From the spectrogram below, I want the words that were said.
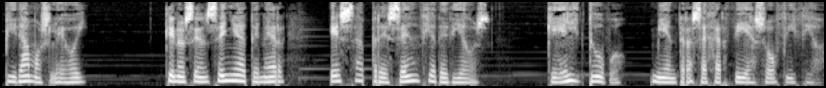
Pidámosle hoy que nos enseñe a tener esa presencia de Dios que Él tuvo mientras ejercía su oficio.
